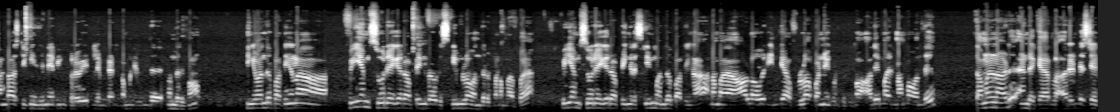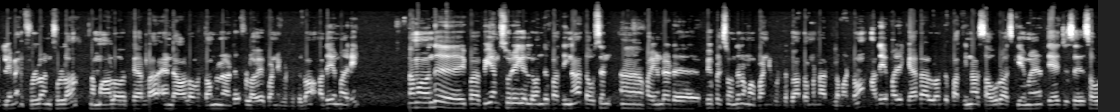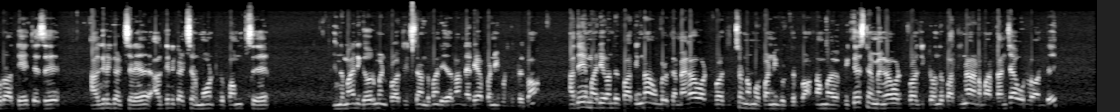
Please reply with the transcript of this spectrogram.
சண்டாஸ்டிக் engineering private limited company வந்து வந்திருக்கோம். இங்கே வந்து பார்த்தீங்கன்னா பிஎம் சூரியகர் அப்படிங்கிற ஒரு ஸ்கீமில் வந்திருக்கோம் நம்ம இப்போ. பிஎம் சூரியகர் அப்படிங்கிற ஸ்கீம் வந்து பார்த்தீங்கன்னா நம்ம ஆல் ஓவர் இந்தியா ஃபுல்லாக பண்ணி கொடுத்துருக்கோம். அதே மாதிரி நம்ம வந்து தமிழ்நாடு அண்ட் கேரளா ரெண்டு ஸ்டேட்லையுமே ஃபுல் அண்ட் ஃபுல்லாக நம்ம all over Kerala and all over Tamil Nadu ஃபுல்லாகவே பண்ணி கொடுத்துருக்கோம். அதே மாதிரி நம்ம வந்து இப்போ பிஎம் சூரியகரில் வந்து பார்த்தீங்கன்னா தௌசண்ட் ஃபைவ் ஹண்ட்ரட் பீப்புள்ஸ் வந்து நம்ம பண்ணி கொடுத்துருக்கோம் தமிழ்நாட்டில் மட்டும். அதே மாதிரி கேரளாவில் வந்து பார்த்தீங்கன்னா Soura scheme Tejas Soura Tejas agriculture agriculture motor pumps இந்த மாதிரி கவர்மெண்ட் ப்ராஜெக்ட்ஸ் அந்த மாதிரி இதெல்லாம் நிறையா பண்ணி கொடுத்துட்ருக்கோம் அதே மாதிரி வந்து பார்த்தீங்கன்னா உங்களுக்கு மெகாவாட் ப்ராஜெக்ட்ஸும் நம்ம பண்ணி கொடுத்துருக்கோம். நம்ம பிக்கஸ்ட் மெகாவாட் ப்ராஜெக்ட் வந்து பார்த்தீங்கன்னா நம்ம தஞ்சாவூரில் வந்து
